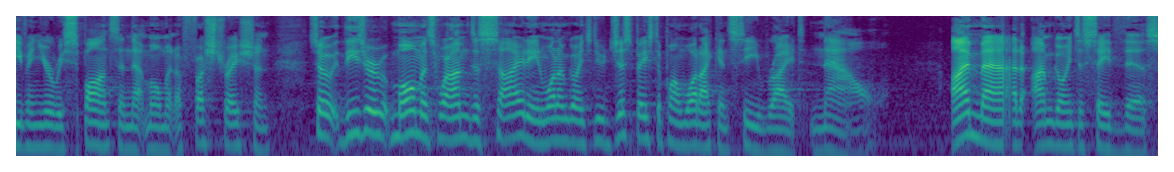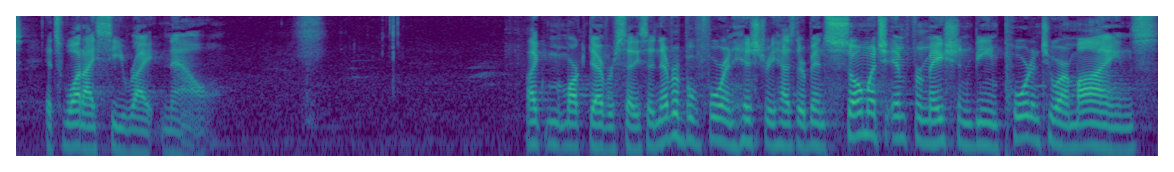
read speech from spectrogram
even your response in that moment of frustration. So these are moments where I'm deciding what I'm going to do just based upon what I can see right now. I'm mad, I'm going to say this it's what I see right now. Like Mark Dever said, he said, Never before in history has there been so much information being poured into our minds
